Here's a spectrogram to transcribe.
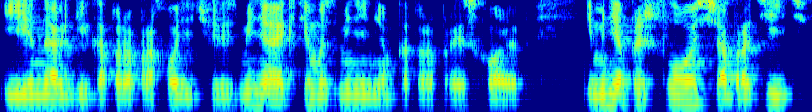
и энергии, которая проходит через меня, и к тем изменениям, которые происходят. И мне пришлось обратить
